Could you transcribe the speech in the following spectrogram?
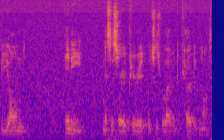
beyond any necessary period which is related to COVID-19.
